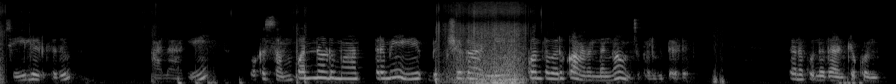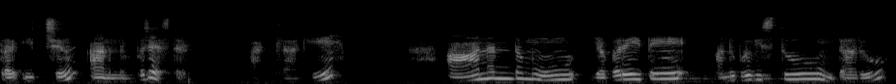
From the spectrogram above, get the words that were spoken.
చేయలేడు కదూ? అలాగే ఒక సంపన్నుడు మాత్రమే భిక్షగాడిని కొంతవరకు ఆనందంగా ఉంచగలుగుతాడు. తనకున్న దాంట్లో కొంత ఇచ్చి ఆనందింపజేస్తాడు. అట్లాగే ఆనందము ఎవరైతే అనుభవిస్తూ ఉంటారో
